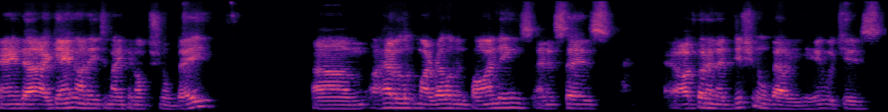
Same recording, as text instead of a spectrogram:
And uh, again, I need to make an optional B. Um, I have a look at my relevant bindings and it says I've got an additional value here, which is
